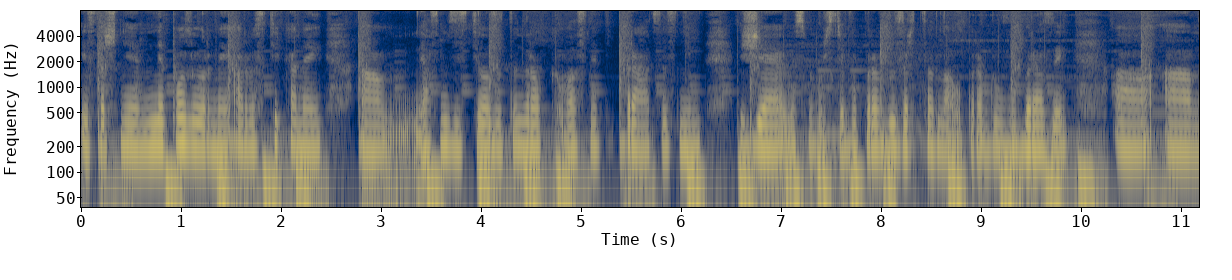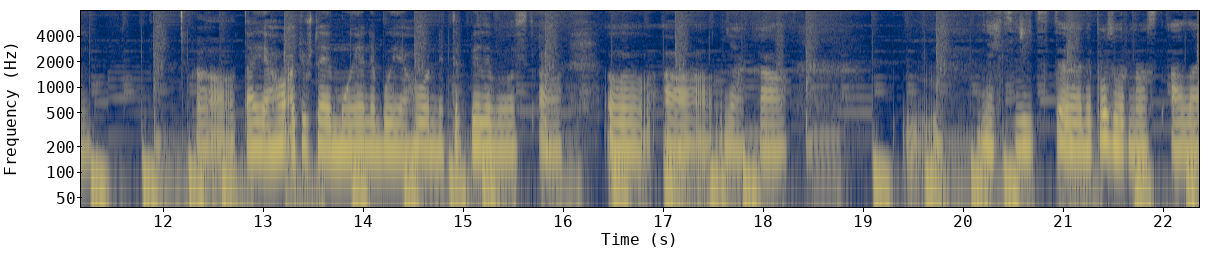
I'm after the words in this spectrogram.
je strašně nepozorný a roztěkaný a já jsem zjistila za ten rok vlastně práce s ním, že my jsme prostě opravdu zrcadla, opravdu v obrazy. A, a ta jeho, ať už to je moje nebo jeho netrpělivost a a nějaká, mm, nechci říct e, nepozornost, ale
